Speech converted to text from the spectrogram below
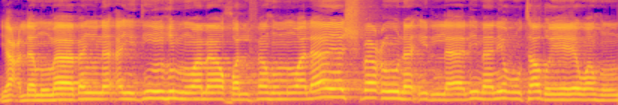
يعلم ما بين أيديهم وما خلفهم ولا يشفعون إلا لمن ارتضي وهم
